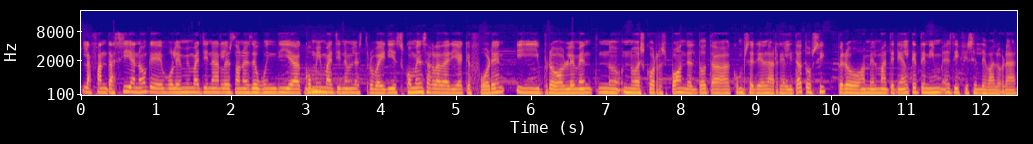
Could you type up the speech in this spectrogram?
la fantasia, no? que volem imaginar les dones d'avui en dia, com mm. imaginem les trobairies, com ens agradaria que foren i probablement no, no es correspon del tot a com seria la realitat, o sí, però amb el material que tenim és difícil de valorar.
